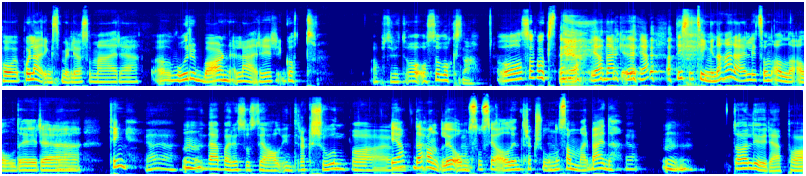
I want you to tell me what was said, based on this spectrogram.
på, på læringsmiljø som er hvor barn lærer godt. Absolutt. Og også voksne. Og så voksne, ja. ja, er, ja. Disse tingene her er litt sånn alle alder-ting. Uh, ja, ja. Mm. Det er bare sosial interaksjon på um, Ja, det handler jo om sosial interaksjon og samarbeid. Ja. Mm. Da lurer jeg på,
